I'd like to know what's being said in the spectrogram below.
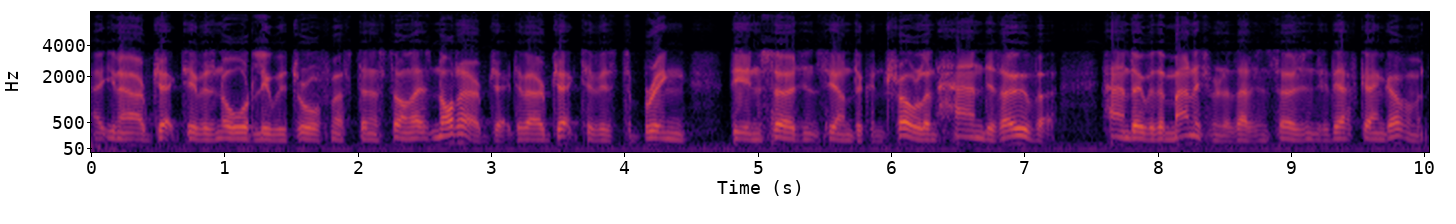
uh, you know, our objective is an orderly withdrawal from Afghanistan. That's not our objective. Our objective is to bring the insurgency under control and hand it over, hand over the management of that insurgency to the Afghan government.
